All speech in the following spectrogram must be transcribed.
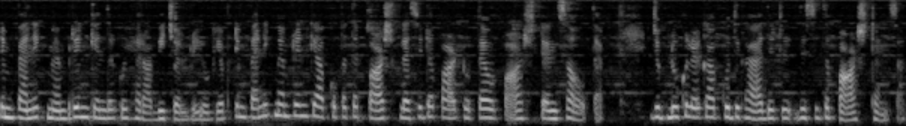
टिम्पेनिक मेम्ब्रेन के अंदर कोई खराबी चल रही होगी। अब टिम्पेनिक मेम्ब्रेन के आपको पता है पार्श फ्लैसिडा पार्ट होता है और पार्श टेंसा होता है। जो ब्लू कलर का आपको दिखाया this is the pars tensa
